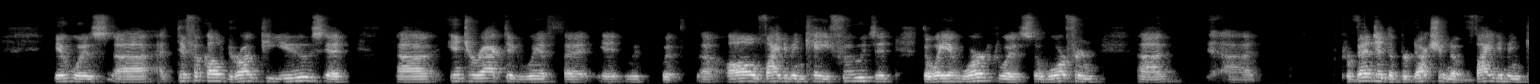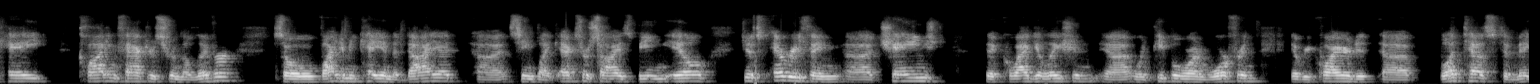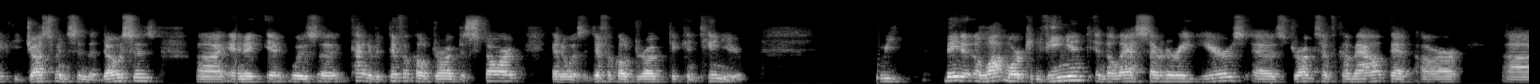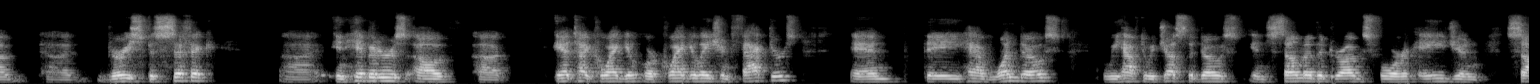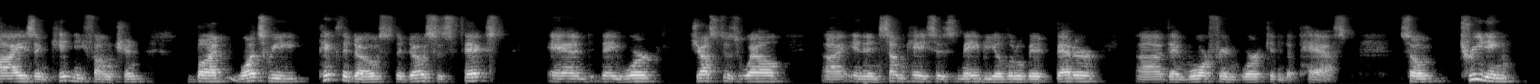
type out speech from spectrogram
It was uh, a difficult drug to use. It uh, interacted with uh, it with, with uh, all vitamin K foods. It the way it worked was the warfarin uh, prevented the production of vitamin K clotting factors from the liver. So, vitamin K in the diet, uh, it seemed like exercise, being ill, just everything uh, changed. The coagulation, uh, when people were on warfarin, it required uh, blood tests to make the adjustments in the doses. Uh, and it, it was a, kind of a difficult drug to start, and it was a difficult drug to continue. We made it a lot more convenient in the last seven or eight years as drugs have come out that are uh, uh, very specific uh, inhibitors of anticoagul or coagulation factors. and they have one dose. We have to adjust the dose in some of the drugs for age and size and kidney function. But once we pick the dose, the dose is fixed and they work just as well. Uh, and in some cases, maybe a little bit better uh, than warfarin worked in the past. So treating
